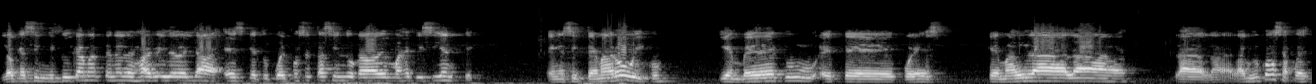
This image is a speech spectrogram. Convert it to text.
lo que significa mantener el heart rate de verdad es que tu cuerpo se está haciendo cada vez más eficiente en el sistema aeróbico y en vez de tú, este, pues, quemar la, la, la, la, glucosa, pues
